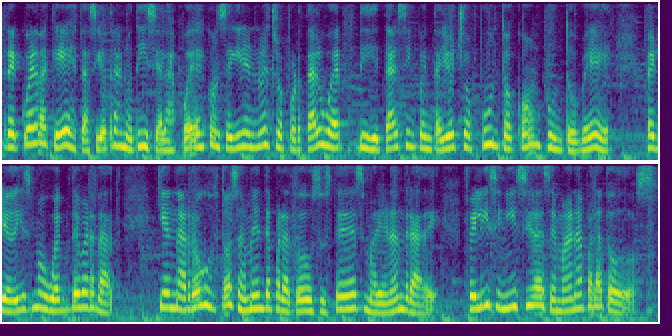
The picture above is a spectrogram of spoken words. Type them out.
Recuerda que estas y otras noticias las puedes conseguir en nuestro portal web digital58.com.be, periodismo web de verdad, quien narró gustosamente para todos ustedes Mariana Andrade. Feliz inicio de semana para todos.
